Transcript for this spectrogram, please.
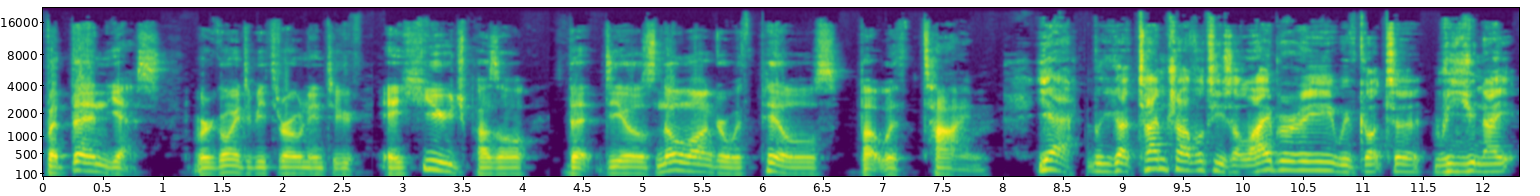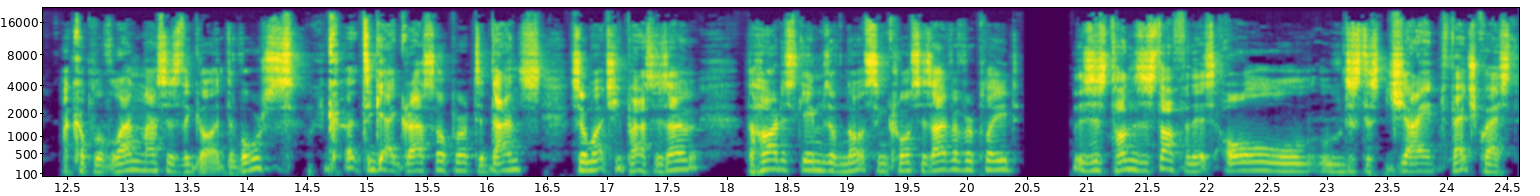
But then, yes, we're going to be thrown into a huge puzzle that deals no longer with pills, but with time. Yeah, we've got time travel to use a library. We've got to reunite a couple of landmasses that got a divorce. We've got to get a grasshopper to dance so much he passes out. The hardest games of noughts and crosses I've ever played. There's just tons of stuff, and it's all just this giant fetch quest.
